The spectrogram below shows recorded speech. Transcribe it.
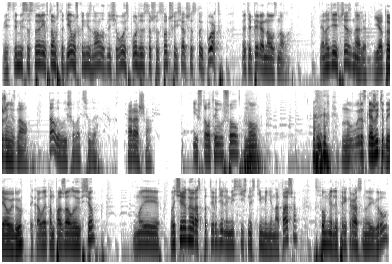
Весь цимис истории в том, что девушка не знала, для чего используется 666 порт. А теперь она узнала. Я надеюсь, все знали. Я тоже не знал. Встал и вышел отсюда. Хорошо. И что, ты ушел? Ну, ну вы расскажите, да я уйду. Так а в этом, пожалуй, и все. Мы в очередной раз подтвердили мистичность имени Наташа, вспомнили прекрасную игру,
